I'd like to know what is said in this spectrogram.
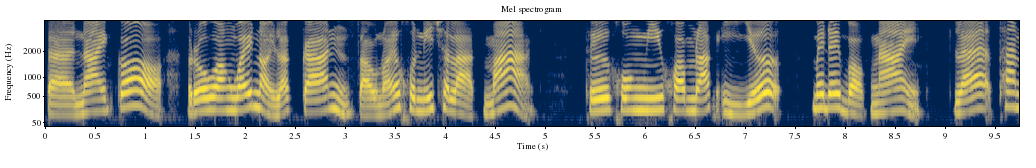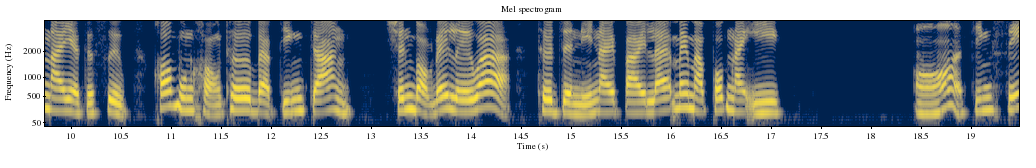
แต่นายก็ระวังไว้หน่อยละกัน สาวน้อยคนนี้ฉลาดมาก เธอคงมีความรักอีกเยอะ ไม่ได้บอกนาย และถ้านายอยากจะสืบข้อมูลของเธอแบบจริงจัง ฉันบอกได้เลยว่า เธอจะหนีนายไปและไม่มาพบนายอีก อ๋อ จริงสิ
